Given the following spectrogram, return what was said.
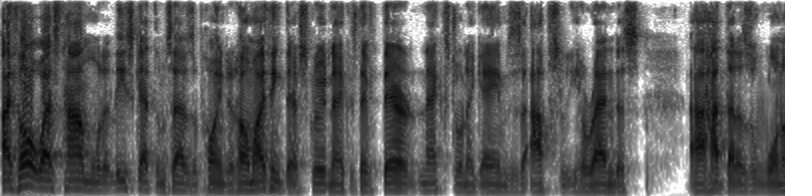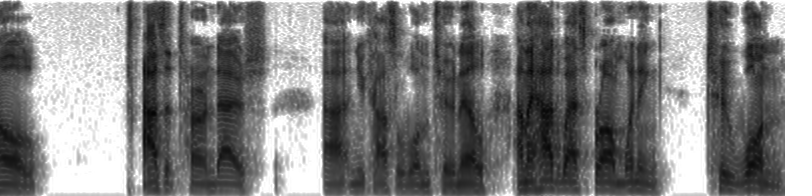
I thought West Ham would at least get themselves a point at home. I think they're screwed now because their next run of games is absolutely horrendous. I had that as a one all. As it turned out, uh, Newcastle won 2 0. And I had West Brom winning 2 1.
